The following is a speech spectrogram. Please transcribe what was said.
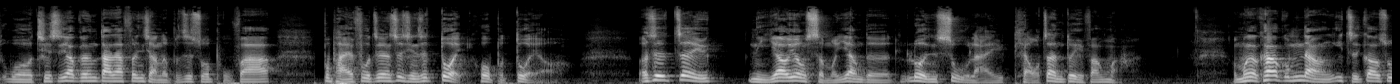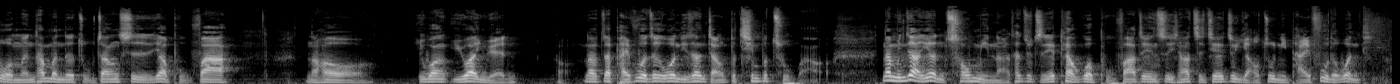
我其实要跟大家分享的不是说普发不排富这件事情是对或不对哦，而是在于你要用什么样的论述来挑战对方嘛。我们有看到国民党一直告诉我们，他们的主张是要普发，然后一万一万元哦。那在排富的这个问题上讲的不清不楚嘛。那民进党也很聪明啊，他就直接跳过普发这件事情，他直接就咬住你排富的问题嘛。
